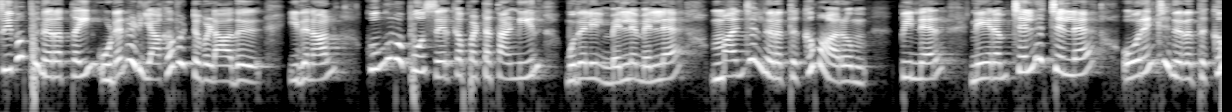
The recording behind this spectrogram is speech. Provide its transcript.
சிவப்பு நிறத்தை உடனடியாக விட்டுவிடாது. இதனால் குங்குமப்பூ சேர்க்கப்பட்ட தண்ணீர் முதலில் மெல்ல மெல்ல மஞ்சள் நிறத்துக்கு மாறும். பின்னர் நேரம் செல்ல செல்ல ஒரேஞ்சு நிறத்துக்கு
